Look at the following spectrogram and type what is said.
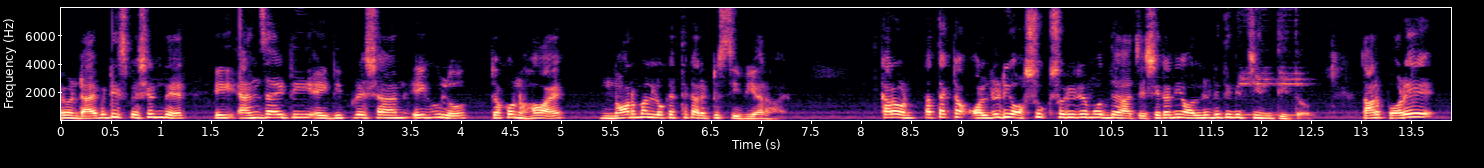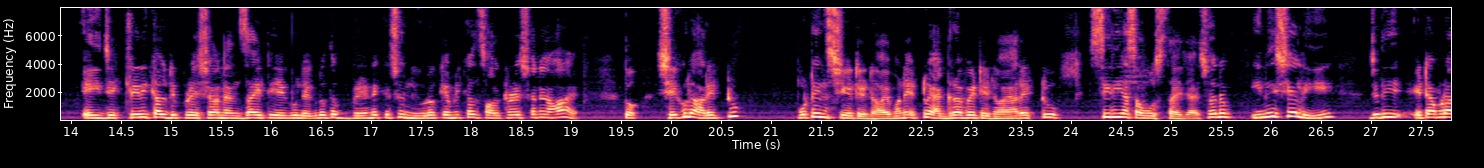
এবং ডায়াবেটিস পেশেন্টদের এই অ্যাংজাইটি এই ডিপ্রেশন এইগুলো যখন হয় নর্মাল লোকের থেকে আরেকটু সিভিয়ার হয়। কারণ তাতে একটা অলরেডি অসুখ শরীরের মধ্যে আছে, সেটা নিয়ে অলরেডি তিনি চিন্তিত। তারপরে এই যে ক্লিনিক্যাল ডিপ্রেশন অ্যাংজাইটি এগুলো এগুলো তো ব্রেনে কিছু নিউরোকেমিক্যালস অল্টারেশনে হয়, তো সেগুলো আর একটু পোটেন্সিয়েটেড হয় মানে একটু অ্যাগ্রাভেটেড হয়, আর একটু সিরিয়াস অবস্থায় যায়। সো ইনিশিয়ালি যদি এটা আমরা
